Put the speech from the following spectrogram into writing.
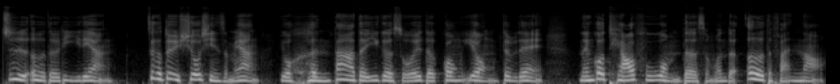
治恶的力量。这个对修行怎么样有很大的一个所谓的功用，对不对？能够调伏我们的什么的恶的烦恼。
